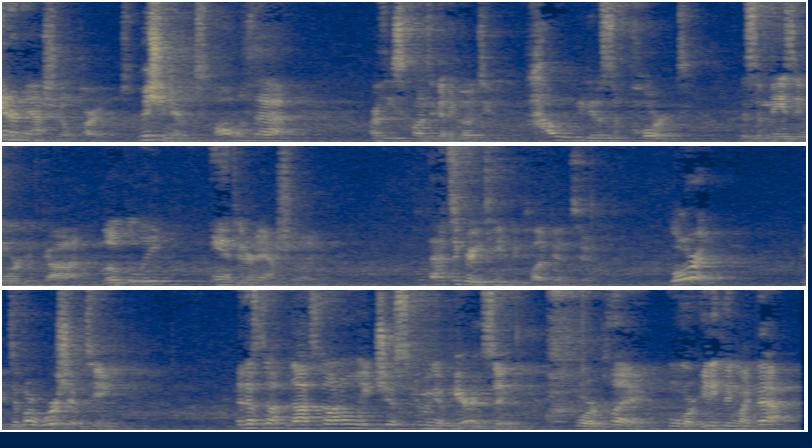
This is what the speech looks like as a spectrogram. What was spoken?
international partners, missionaries, all of that are these funds going to go to? How are we going to support this amazing work of God locally and internationally? That's a great team to be plugged into. Lauren it's our worship team. And that's not, that's not only just coming up here and singing or playing or anything like that.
